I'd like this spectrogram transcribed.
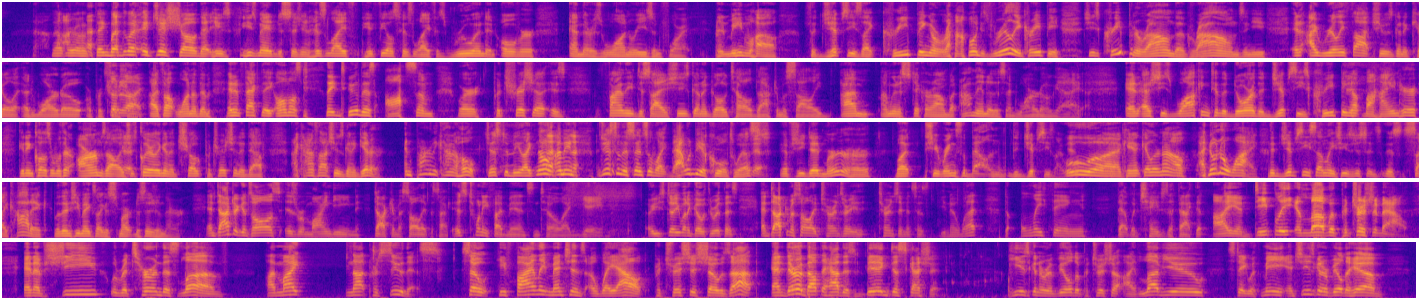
That were a thing, but, but it just showed that he's he's made a decision. His life, he feels his life is ruined and over, and there's one reason for it. And meanwhile, the gypsy's like creeping around. It's really creepy. She's creeping around the grounds, and you and I really thought she was going to kill Eduardo or Patricia. So did I. I thought one of them, and in fact, they almost they do this awesome where Patricia is finally decides she's gonna go tell Dr. Masali, I'm I'm gonna stick around, but I'm into this Eduardo guy. And as she's walking to the door, the gypsy's creeping up behind her, getting closer with her arms out, like she's clearly gonna choke Patricia to death. I kind of thought she was gonna get her. And part of me kind of hoped just to be like, no, I mean, just in the sense of like, that would be a cool twist if she did murder her. But she rings the bell, and the gypsy's like, "Ooh, I can't kill her now." I don't know why. The gypsy suddenly she's just this psychotic, but then she makes like a smart decision there. And Dr. Gonzalez is reminding Dr. Masali at this time, it's 25 minutes until like game. Are you still you want to go through with this? And Dr. Masali turns her, turns him and says, "You know what? The only thing that would change is the fact that I am deeply in love with Patricia now, and if she would return this love, I might not pursue this." So he finally mentions a way out. Patricia shows up, and they're about to have this big discussion he's going to reveal to Patricia, I love you, stay with me. And she's going to reveal to him,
